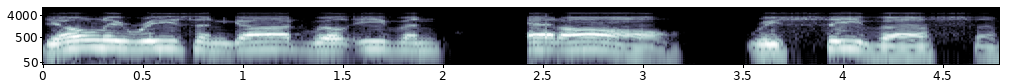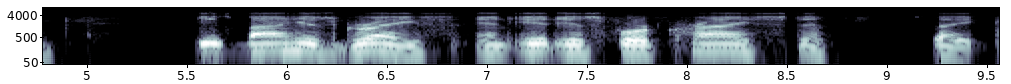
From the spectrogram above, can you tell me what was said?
the only reason God will even at all receive us uh, is by His grace, and it is for Christ's sake.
